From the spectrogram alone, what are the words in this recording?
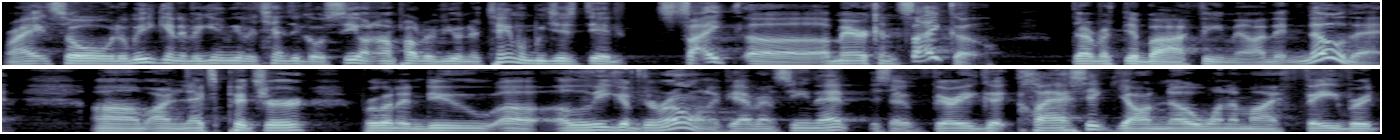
right? So the weekend, if you get a chance to go see on Unpopular View Entertainment, we just did Psych, uh, American Psycho, directed by a female. I didn't know that. Um, our next picture, we're going to do uh, A League of Their Own. If you haven't seen that, it's a very good classic. Y'all know one of my favorite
